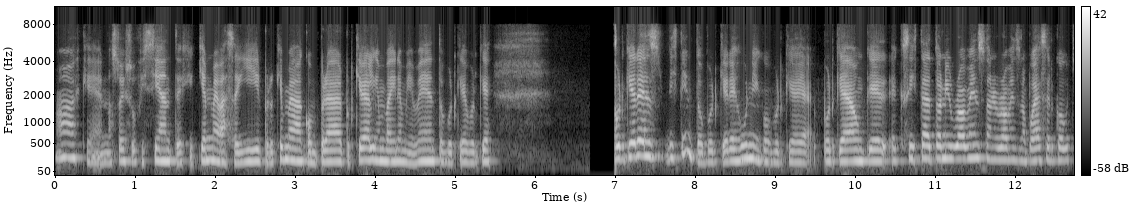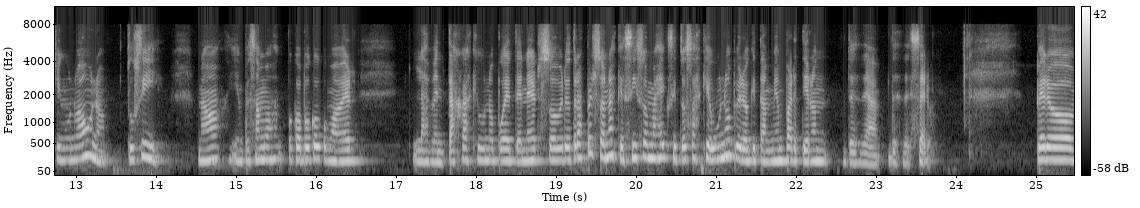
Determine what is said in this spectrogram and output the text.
Ah, es que no soy suficiente, es que quién me va a seguir, pero quién me va a comprar, por qué alguien va a ir a mi evento, por qué, por qué. Porque eres distinto, porque eres único, porque, porque aunque exista Tony Robbins, Tony Robbins no puede hacer coaching uno a uno, tú sí, ¿no? Y empezamos poco a poco como a ver las ventajas que uno puede tener sobre otras personas que sí son más exitosas que uno, pero que también partieron desde, desde cero. Pero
